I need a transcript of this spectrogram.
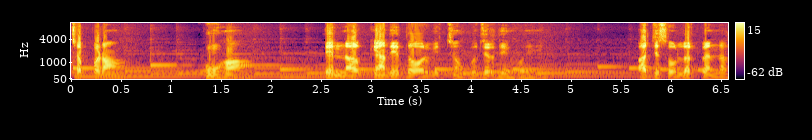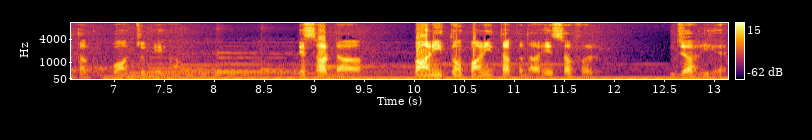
ਛੱਪੜਾਂ, ਖੂਹਾਂ ਤੇ ਨਲਕਿਆਂ ਦੇ ਦੌਰ ਵਿੱਚੋਂ ਗੁਜ਼ਰਦੇ ਹੋਏ ਅੱਜ ਸੋਲਰ ਪੈਨਲ ਤੱਕ ਪਹੁੰਚ ਚੁੱਕੇ ਹਾਂ ਤੇ ਸਾਡਾ ਪਾਣੀ ਤੋਂ ਪਾਣੀ ਤੱਕ ਦਾ ਇਹ ਸਫ਼ਰ ਜਾਰੀ ਹੈ।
